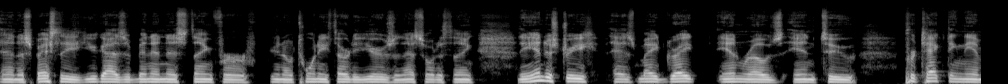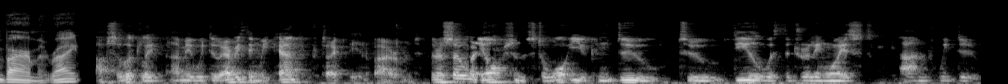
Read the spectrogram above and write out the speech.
and especially you guys have been in this thing for, you know, 20, 30 years and that sort of thing, the industry has made great inroads into protecting the environment, right? Absolutely. I mean, we do everything we can to protect the environment. There are so many options to what you can do to deal with the drilling waste, and we do.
